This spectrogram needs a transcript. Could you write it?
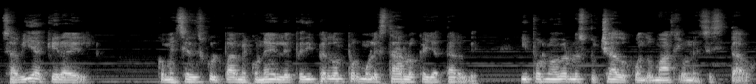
Sabía que era él. Comencé a disculparme con él, le pedí perdón por molestarlo aquella tarde y por no haberlo escuchado cuando más lo necesitaba.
